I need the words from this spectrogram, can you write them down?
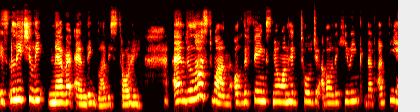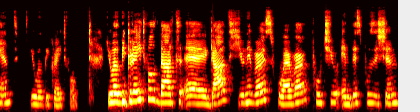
It's literally never ending bloody story. And the last one of the things no one had told you about the healing that at the end you will be grateful. You will be grateful that uh, God, universe, whoever put you in this position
